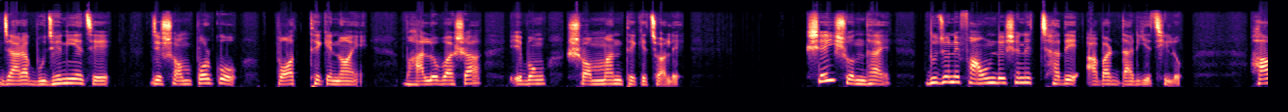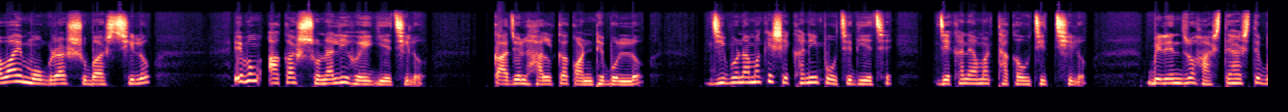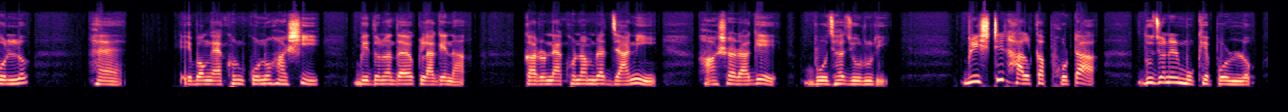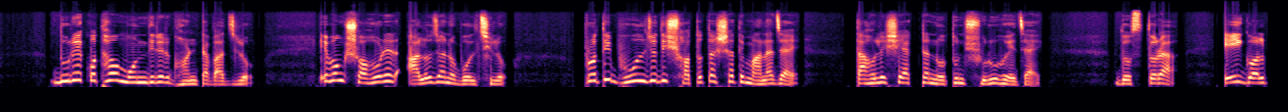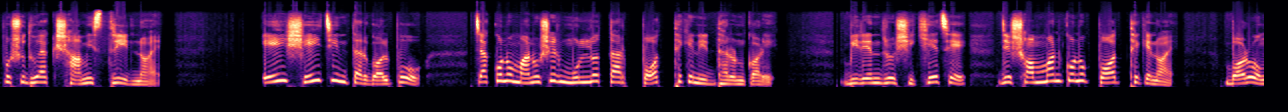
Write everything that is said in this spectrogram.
যারা বুঝে নিয়েছে যে সম্পর্ক পথ থেকে নয়, ভালোবাসা এবং সম্মান থেকে চলে। সেই সন্ধ্যায় দুজনে ফাউন্ডেশনের ছাদে আবার দাঁড়িয়েছিল। হাওয়ায় মোগরার সুবাস ছিল এবং আকাশ সোনালি হয়ে গিয়েছিল। কাজল হালকা কণ্ঠে বলল, জীবন আমাকে সেখানেই পৌঁছে দিয়েছে, যেখানে আমার থাকা উচিত ছিল। বীরেন্দ্র হাসতে হাসতে বলল হ্যাঁ এবং এখন কোনো হাসি বেদনাদায়ক লাগে না, কারণ এখন আমরা জানি হাসার আগে বোঝা জরুরি। বৃষ্টির হালকা ফোঁটা দুজনের মুখে পড়ল। দূরে কোথাও মন্দিরের ঘণ্টা বাজল, এবং শহরের আলো যেন বলছিল, প্রতি ভুল যদি সততার সাথে মানা যায়, তাহলে সে একটা নতুন শুরু হয়ে যায়। দোস্তরা, এই গল্প শুধু এক স্বামী স্ত্রীর নয়। এই সেই চিন্তার গল্প যা কোনো মানুষের মূল্য তার পথ থেকে নির্ধারণ করে। বীরেন্দ্র শিখিয়েছে যে সম্মান কোনো পদ থেকে নয়, বরং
